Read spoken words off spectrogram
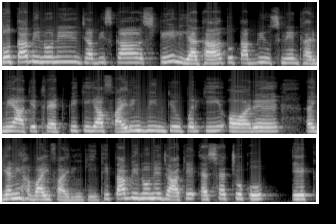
تو تب انہوں نے جب اس کا سٹے لیا تھا، تو تب بھی اس نے گھر میں آ کے تھریٹ بھی کیا فائرنگ بھی ان کے اوپر کی اور یعنی ہوائی فائرنگ کی تھی۔ تب انہوں نے جا کے ایس ایچ او کو ایک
